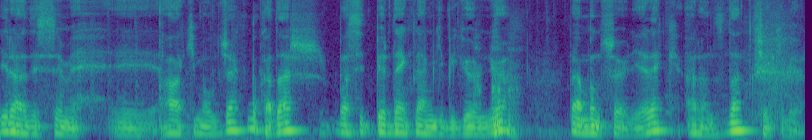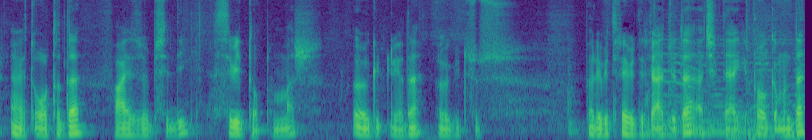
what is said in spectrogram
iradesi mi e, hakim olacak? Bu kadar basit bir denklem gibi görünüyor. Ben bunu söyleyerek aranızdan çekiliyorum. Evet ortada faiz lobisi değil sivil toplum var. Örgütlü ya da örgütsüz. Böyle bitirebilir. Radyoda Açık Dergi programında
